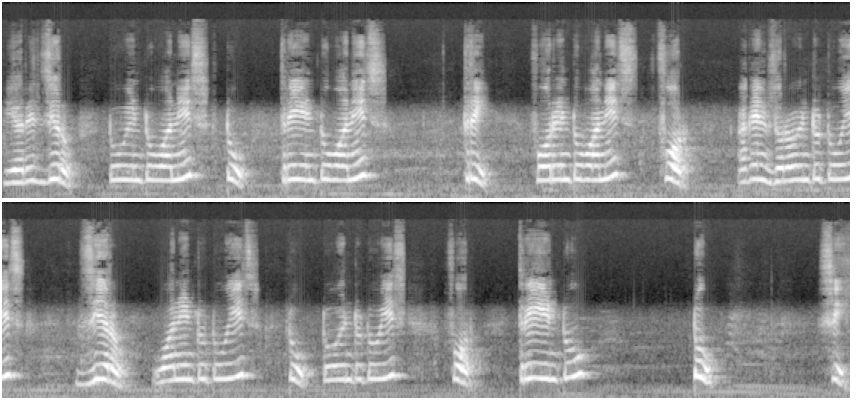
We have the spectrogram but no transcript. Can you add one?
here is 0 2 into 1 is 2 3 into 1 is 3 4 into 1 is 4 again 0 into 2 is 0 1 into 2 is 2 2 into 2 is 4 3 into 2 see.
